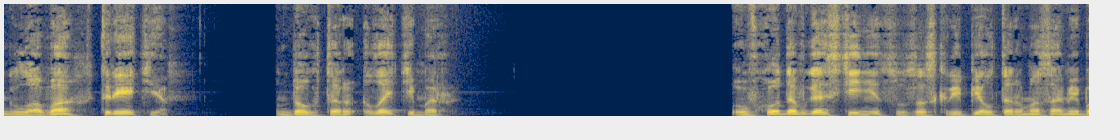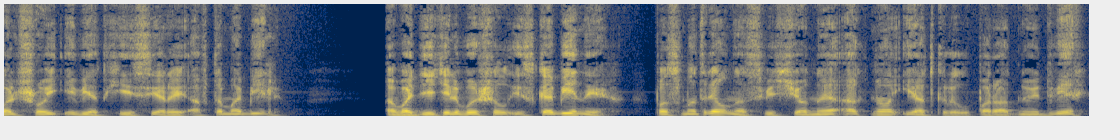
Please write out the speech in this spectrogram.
Глава третья. Доктор Леттимер. У входа в гостиницу заскрипел тормозами большой и ветхий серый автомобиль. Водитель вышел из кабины, посмотрел на освещенное окно и открыл парадную дверь.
